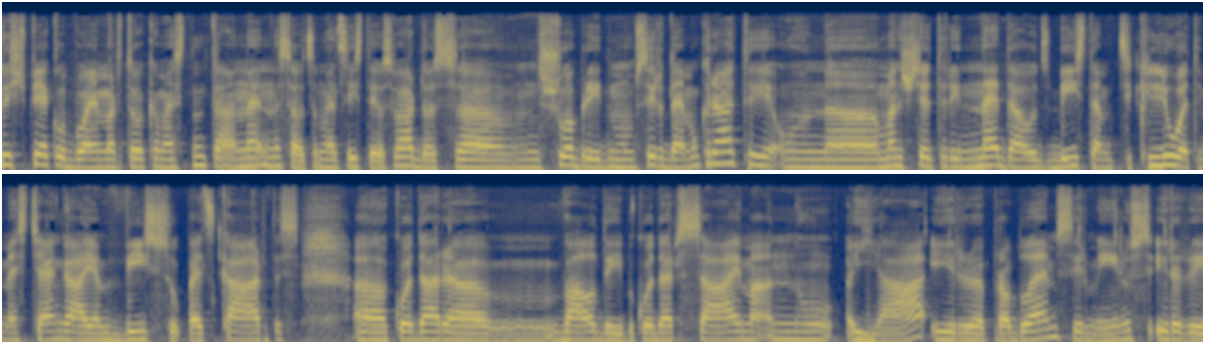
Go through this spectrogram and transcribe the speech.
bišķi pieklabojam ar to, ka mēs, nu, tā ne, nesaucam lietas īstajos vārdos. Uh, šobrīd mums ir demokrātija, un uh, man šķiet arī nedaudz bīstam, cik ļoti mēs ķengājam visu pēc kārtas, uh, ko dara valdība, ko dara saima. Nu, jā, ir problēmas, ir mīnus, ir arī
